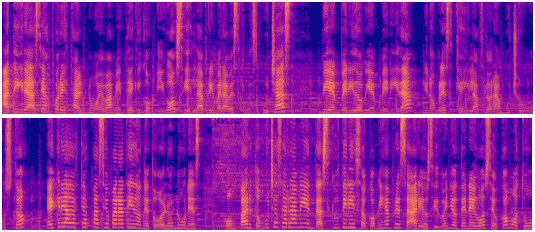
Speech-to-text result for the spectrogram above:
A ti gracias por estar nuevamente aquí conmigo. Si es la primera vez que me escuchas, bienvenido, bienvenida. Mi nombre es Keila Flora, mucho gusto. He creado este espacio para ti donde todos los lunes comparto muchas herramientas que utilizo con mis empresarios y dueños de negocio como tú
